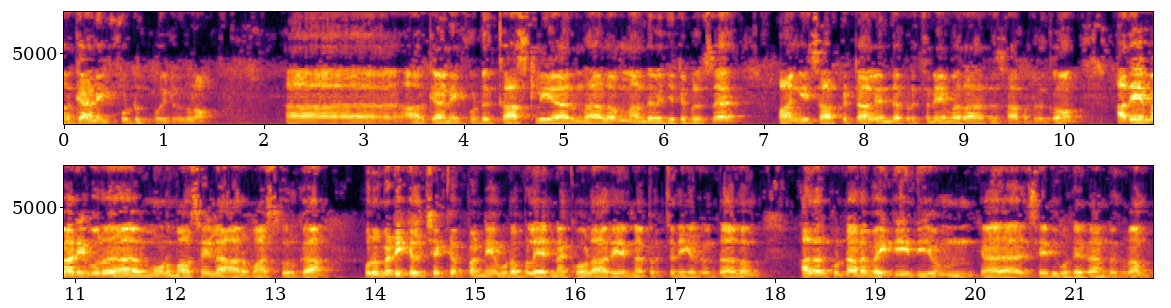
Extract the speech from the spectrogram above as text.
ஆர்கானிக் ஃபுட்டுக்கு போயிட்டு இருக்கிறோம். ஆர்கானிக் ஃபுட்டு காஸ்ட்லியாக இருந்தாலும் அந்த வெஜிடபிள்ஸை வாங்கி சாப்பிட்டால் எந்த பிரச்சனையும் வராதுன்னு சாப்பிட்ருக்கோம் அதே மாதிரி ஒரு மூணு மாதம் இல்லை ஆறு மாதத்துக்கு ஒருக்கா ஒரு மெடிக்கல் செக்கப் பண்ணி உடம்புல என்ன கோளாறு என்ன பிரச்சனைகள் இருந்தாலும் அதற்குண்டான வைத்தியத்தையும் செய்து கொண்டே தான் இருக்கிறோம்.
